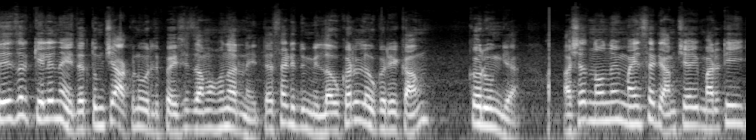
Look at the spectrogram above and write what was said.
ते जर केले नाही तर तुमच्या अकाउंटवरील पैसे जमा होणार नाही. त्यासाठी तुम्ही लवकरात लवकर हे काम करून घ्या. अशाच नवनवीन माहितीसाठी आमच्या मराठी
